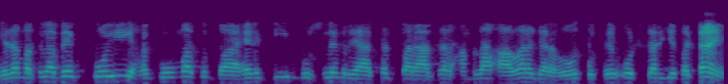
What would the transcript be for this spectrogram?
یہ مطلب ہے کوئی حکومت باہر کی مسلم ریاست پر آ کر حملہ آور اگر ہو تو پھر اٹھ کر یہ بچائیں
